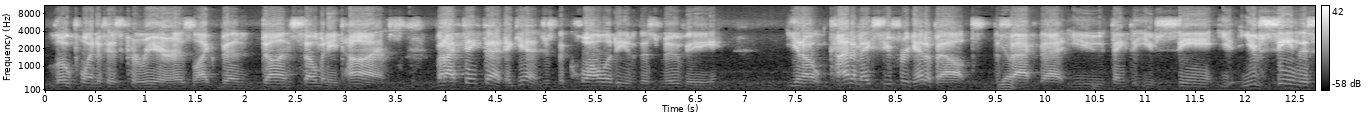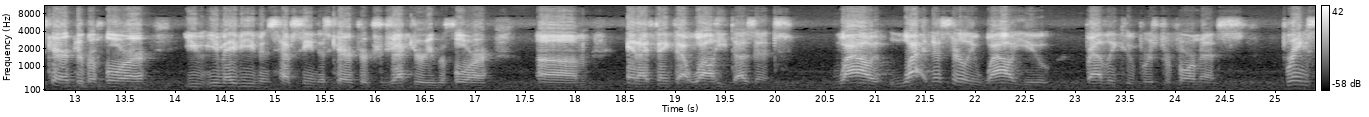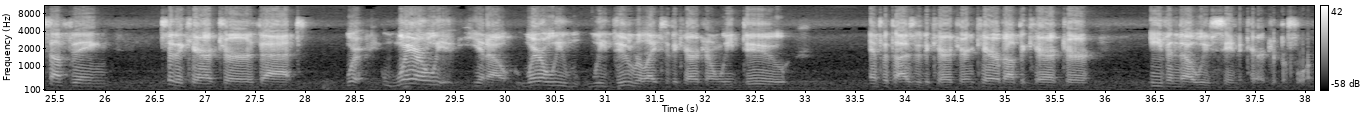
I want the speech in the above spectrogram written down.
low point of his career has like been done so many times. But I think that again, just the quality of this movie, you know, kind of makes you forget about the Yep. fact that you think that you've seen you, you've seen this character before. You you maybe even have seen this character trajectory before. Um, and I think that while he doesn't wow, necessarily wow you, Bradley Cooper's performance brings something to the character that where where we you know where we we do relate to the character and we do empathize with the character and care about the character, even though we've seen the character before.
